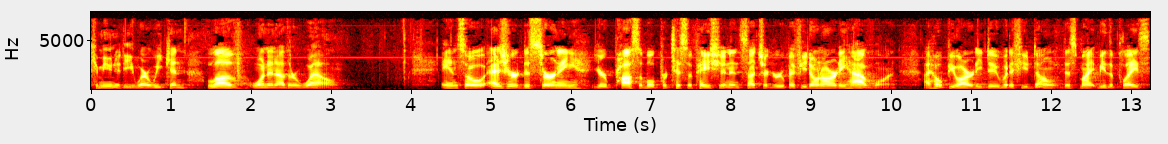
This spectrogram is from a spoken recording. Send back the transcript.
community where we can love one another well. And so, as you're discerning your possible participation in such a group, if you don't already have one, I hope you already do, but if you don't, this might be the place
